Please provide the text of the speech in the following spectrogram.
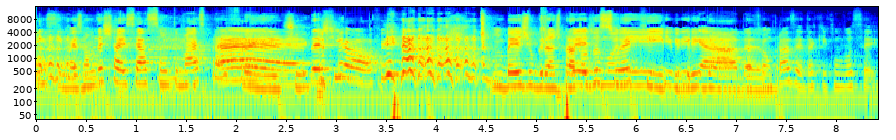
vem sim, mas vamos deixar esse assunto mais pra É, frente. deixa off. Um beijo grande pra Beijo, toda a sua Monique, equipe. Obrigada. Obrigada. Foi um prazer estar aqui com você.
